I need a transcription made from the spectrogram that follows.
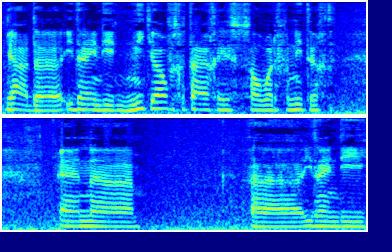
ja, de, iedereen die niet Jehovah's getuige is, zal worden vernietigd. En iedereen die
